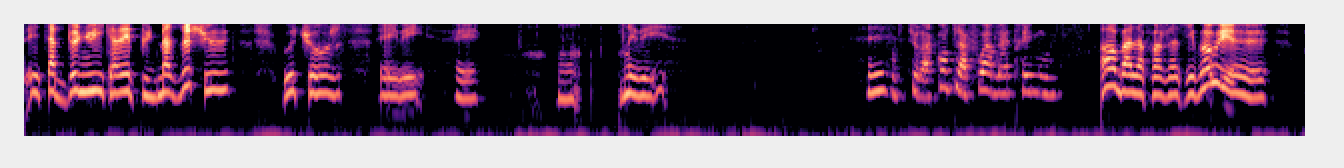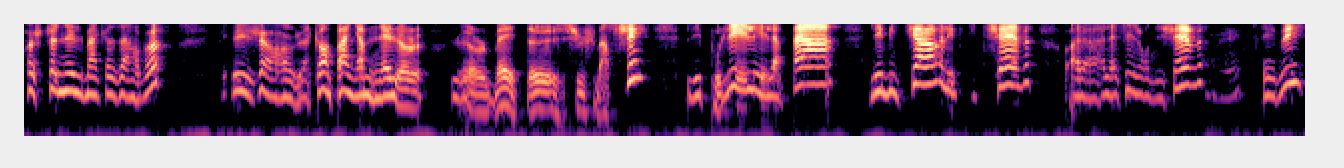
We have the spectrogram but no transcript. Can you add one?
Les tables de nuit qui n'avaient plus de masse dessus, autre chose. Et oui, et, oui. Faut que tu racontes la foire de la Trémouille. Ah, oh, ben la foire de la Trémouille, euh, moi je tenais le magasin en bas. Les gens de la campagne amenaient leurs leur bêtes euh, sur le marché, les poulets, les lapins, les bichas, les petites chèvres, voilà, à la saison des chèvres. Et puis,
